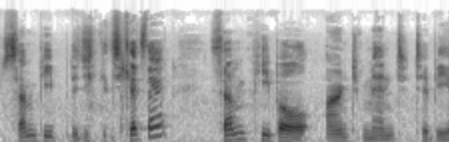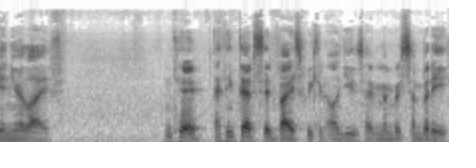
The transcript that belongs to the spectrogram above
some people. Did you, did you catch that? Some people aren't meant to be in your life. Okay, I think that's advice we can all use. I remember somebody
